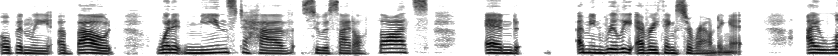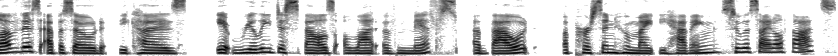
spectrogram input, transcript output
openly about what it means to have suicidal thoughts and, I mean, really everything surrounding it. I love this episode because it really dispels a lot of myths about a person who might be having suicidal thoughts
